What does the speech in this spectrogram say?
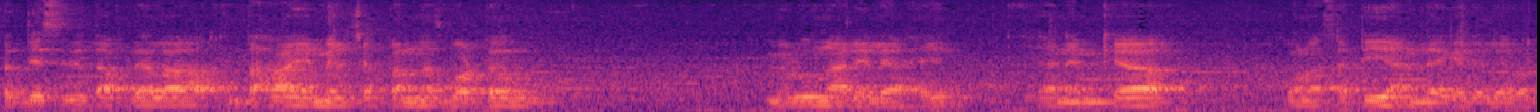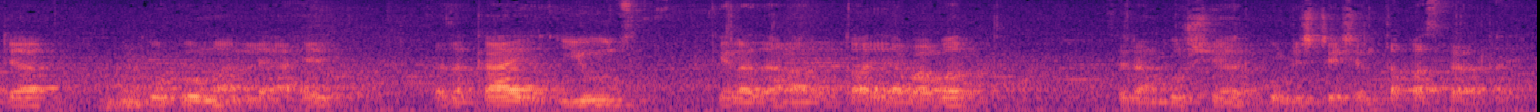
सद्यस्थितीत आपल्याला दहा एम एलच्या पन्नास बॉटल मिळून आलेल्या आहेत. ह्या नेमक्या कोणासाठी आणल्या गेलेल्या होत्या कुठून आणल्या आहेत त्याचा काय यूज केला जाणार होता याबाबत श्रीरामपूर शहर पोलीस स्टेशन तपास करत आहे.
